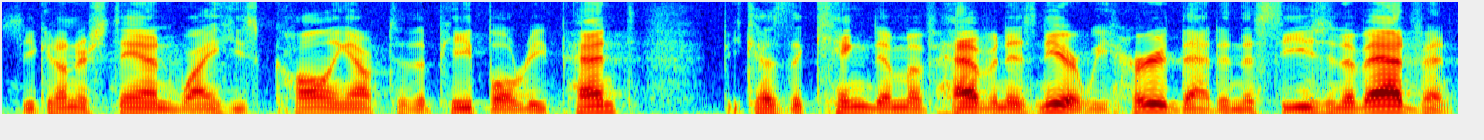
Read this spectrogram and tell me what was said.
So you can understand why he's calling out to the people repent because the kingdom of heaven is near. We heard that in the season of Advent.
